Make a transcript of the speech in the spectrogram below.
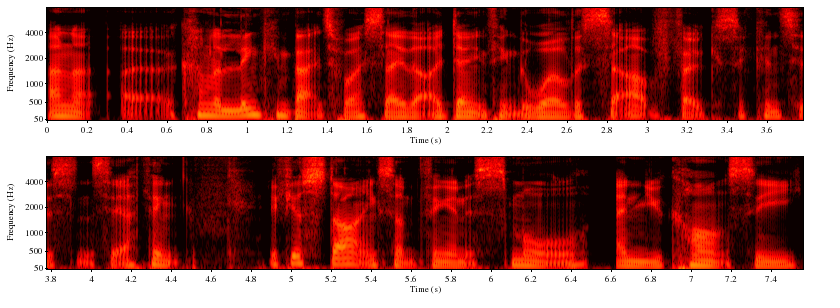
and uh, kind of linking back to what I say that I don't think the world is set up for focus and consistency. I think if you're starting something and it's small and you can't see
